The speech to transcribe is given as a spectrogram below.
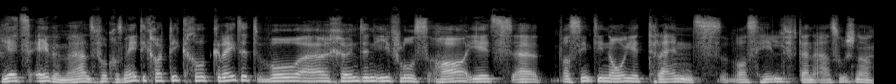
Jetzt eben, wir haben von Kosmetikartikeln geredet, die äh, können Einfluss haben. Jetzt, äh, was sind die neuen Trends? Was hilft denn auch sonst noch?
